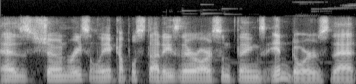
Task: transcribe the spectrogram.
has shown recently a couple studies. There are some things indoors that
